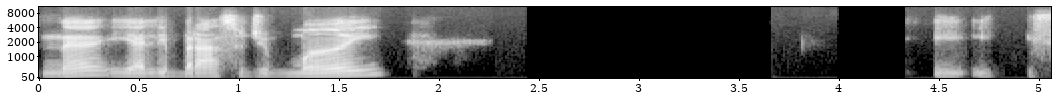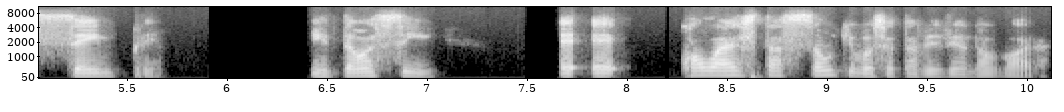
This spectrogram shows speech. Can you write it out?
né? E ali braço de mãe. E, e, e sempre. Então, assim, é, é, qual é a estação que você está vivendo agora?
